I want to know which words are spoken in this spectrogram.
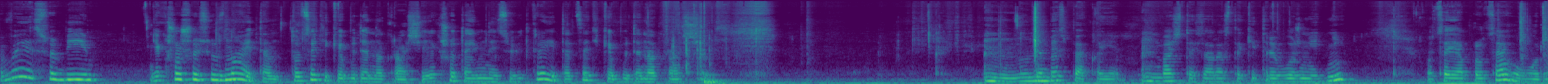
Ви собі, якщо щось узнаєте, то це тільки буде на краще. Якщо таємницю відкриєте, це тільки буде на краще. Ну, небезпека є. Бачите, зараз такі тривожні дні. Оце я про це говорю,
